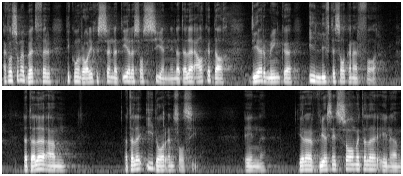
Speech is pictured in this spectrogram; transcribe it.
Ek wil sommer bid vir die Konradi gesin dat U hulle sal seën en dat hulle elke dag deur Menke U liefde sal kan ervaar. Dat hulle um dat hulle U daarin sal sien. En Here, wees net saam met hulle en um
